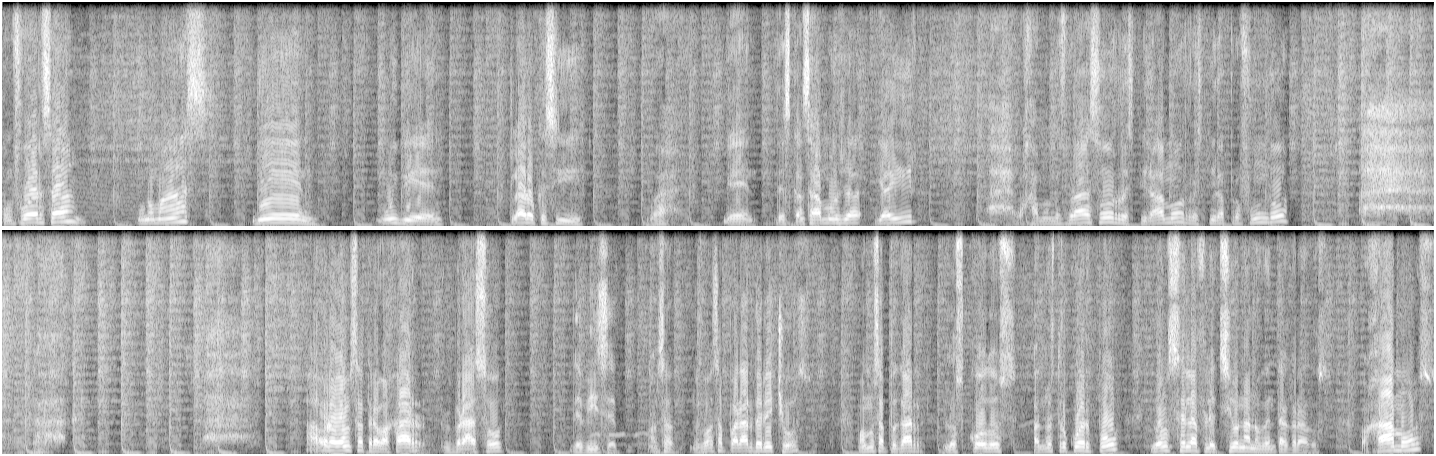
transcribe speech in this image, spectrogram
Con fuerza, uno más. Bien, muy bien. Claro que sí. Ah, Bien, descansamos, ya, Yair. Ah, Bajamos los brazos, respiramos, respira profundo. Ah. Ahora vamos a trabajar el brazo de bíceps. Vamos a- nos vamos a parar derechos, vamos a pegar los codos a nuestro cuerpo y vamos a hacer la flexión a 90 grados. Bajamos,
